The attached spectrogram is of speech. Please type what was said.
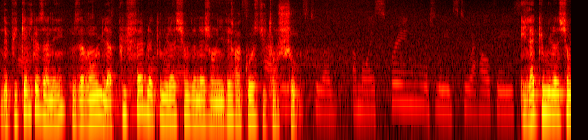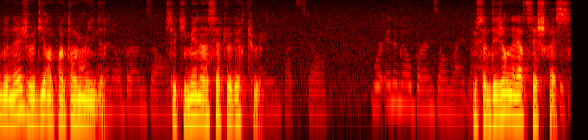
Depuis quelques années, nous avons eu la plus faible accumulation de neige en hiver à cause du temps chaud. Et l'accumulation de neige veut dire un printemps humide, ce qui mène à un cercle vertueux. Nous sommes déjà en alerte sécheresse,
